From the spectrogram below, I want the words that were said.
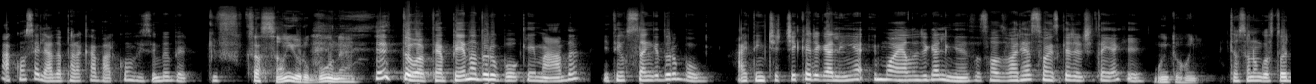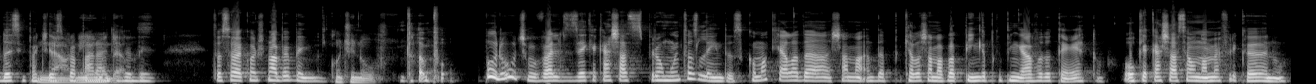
aconselhada para acabar com o vício em beber. Que fixação em urubu, né? Então, tem a pena do urubu queimada e tem o sangue do urubu. Aí tem titica de galinha e moela de galinha. Essas são as variações que a gente tem aqui. Muito ruim. Então você não gostou das simpatias Não, para parar de delas. beber. Então você vai continuar bebendo. Continua. Tá bom. Por último, vale dizer que a cachaça inspirou muitas lendas, como aquela da, chamada, que ela chamava pinga porque pingava do teto, ou que a cachaça é um nome africano,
